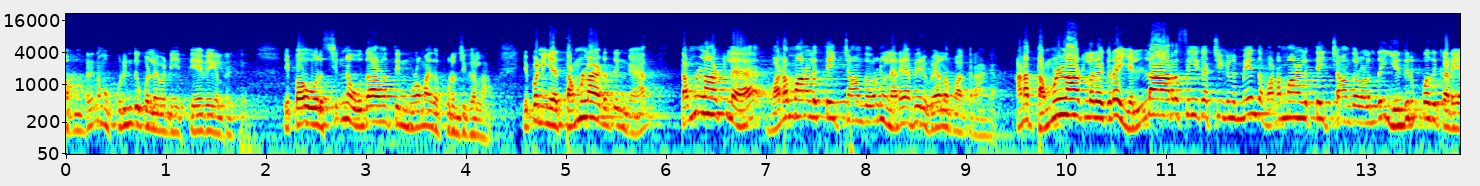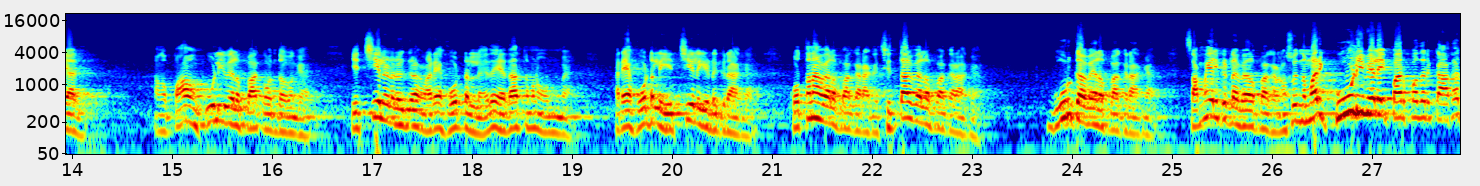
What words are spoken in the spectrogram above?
அப்படின்றத நம்ம புரிந்து கொள்ள வேண்டிய தேவைகள் இருக்குது இப்போ ஒரு சின்ன உதாரணத்தின் மூலமாக இதை புரிஞ்சுக்கலாம். இப்போ நீங்கள் தமிழ்நாடு எடுத்துங்க தமிழ்நாட்டில் வடமாநிலத்தை சார்ந்தவர்கள் நிறைய பேர் வேலை பார்க்குறாங்க. ஆனால் தமிழ்நாட்டில் இருக்கிற எல்லா அரசியல் கட்சிகளுமே இந்த வடமாநிலத்தை சார்ந்தவர்கள் வந்து எதிர்ப்பது கிடையாது. அவங்க பாவம் கூலி வேலை பார்க்க வந்தவங்க. எச்சியில் எடுக்கிறாங்க நிறைய ஹோட்டலில் ஏதோ யதார்த்தமான உண்மை. நிறைய ஹோட்டலில் எச்சியலை எடுக்கிறாங்க. கொத்தனா வேலை பார்க்குறாங்க சித்தா வேலை பார்க்குறாங்க. ஊருக்கா வேலை பார்க்குறாங்க சமையல் கிட்ட வேலை பார்க்குறாங்க. ஸோ இந்த மாதிரி கூலி வேலை பார்ப்பதற்காக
